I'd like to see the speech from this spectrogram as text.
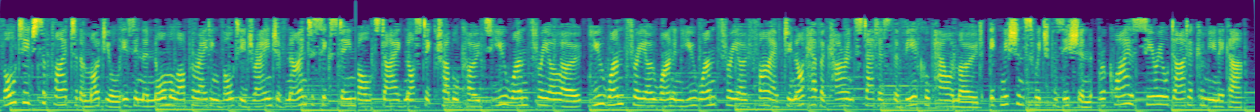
Voltage supplied to the module is in the normal operating voltage range of 9 to 16 volts. Diagnostic trouble codes U1300, U1301 and U1305 do not have a current status. The vehicle power mode, ignition switch position, requires serial data communicator.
